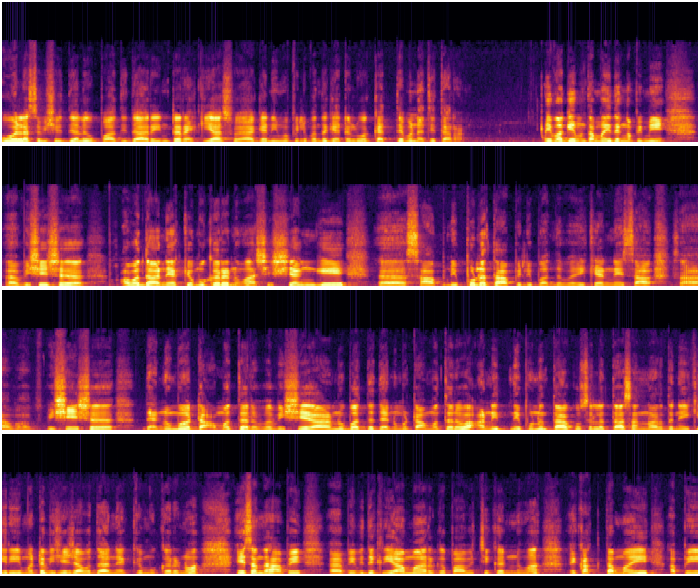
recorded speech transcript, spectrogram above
ඌවලස විශ්වවිද්‍යාලය උපාධිධාරීන්ට රැකියා සොයා ගැනීම පිළිබඳ ගැටලුවක් ඇත්තෙම නැති තරම්. ඒ වගේම තමයි දැන් අපි මේ විශේෂ අවධානයක් යොමු කරනවා ශිෂ්‍යයන්ගේ නිපුණතා පිළිබඳව. ඒ කියන්නේ විශේෂ දැනුමට අමතරව විෂයානුබද්ධ දැනුමට අමතරව අනිත් නිපුණතා කුසලතා සංවර්ධනය කිරීමට විශේෂ අවධානයක් යොමු කරනවා. ඒ සඳහා අපි විවිධ ක්‍රියාමාර්ග පාවිච්චි කරනවා. එකක් තමයි අපි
